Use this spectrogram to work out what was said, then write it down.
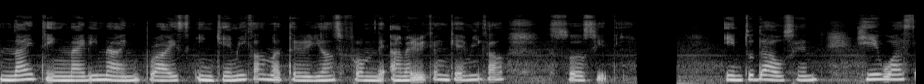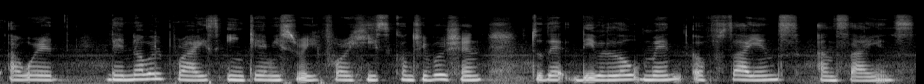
1999 prize in chemical materials from the American Chemical Society. In 2000, he was awarded the Nobel Prize in Chemistry for his contribution to the development of science and science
